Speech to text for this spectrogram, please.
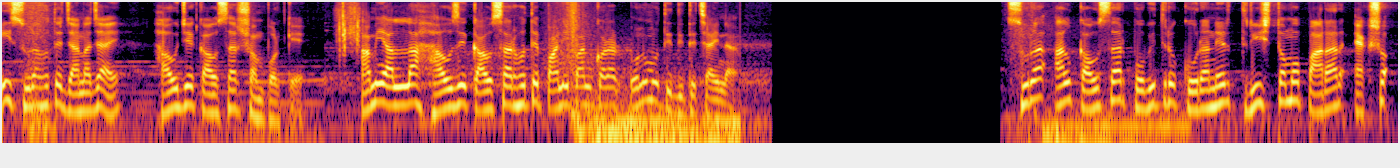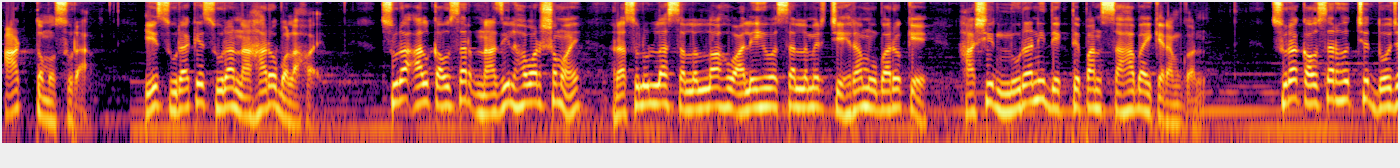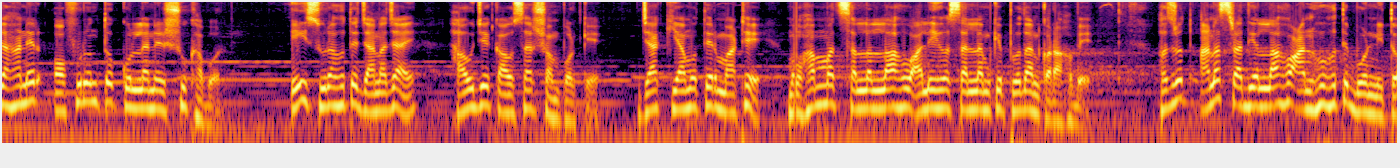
এই সুরা হতে জানা যায় হাউজে কাউসার সম্পর্কে। আমি আল্লাহ হাউজে কাউসার হতে পানি পান করার অনুমতি দিতে চাই না। সুরা আল কাউসার পবিত্র কোরআনের ত্রিশতম পাড়ার একশো আটতম সুরা। এ সুরাকে সুরা নাহারও বলা হয়। সুরা আল কাউসার নাজিল হওয়ার সময় রাসূলুল্লাহ সাল্লাহ আলহি ওয়াসাল্লামের চেহারা মুবারকে হাসির নুরানি দেখতে পান সাহাবাই কেরামগণ। সুরা কাউসার হচ্ছে দোজাহানের অফুরন্ত কল্যাণের সুখবর। এই সুরা হতে জানা যায় হাউজে কাউসার সম্পর্কে, যা কিয়ামতের মাঠে মোহাম্মদ সাল্লাহ আলী ওসাল্লামকে প্রদান করা হবে। হজরত আনাস রাদিয়াল্লাহ আনহু হতে বর্ণিত,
